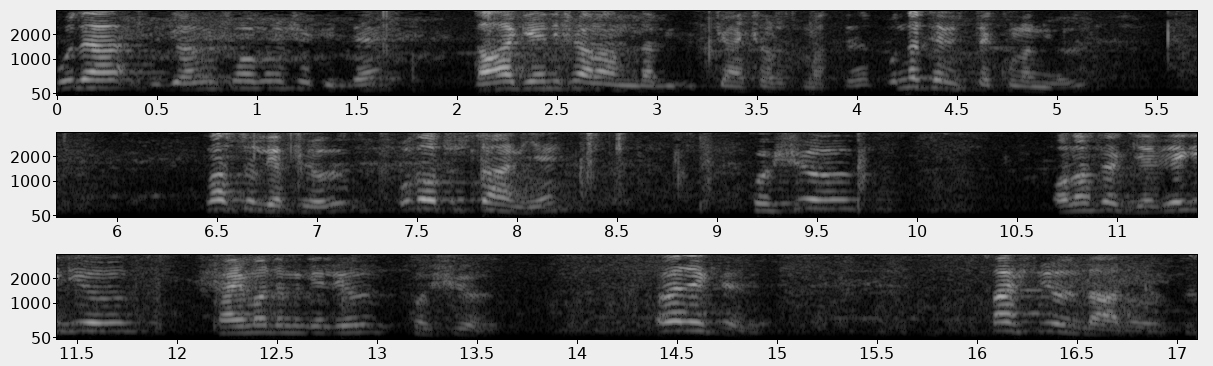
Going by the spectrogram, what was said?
bu da görmüş olduğunuz şekilde daha geniş alanda bir üçgen çalışması. Bunu da teniste kullanıyoruz. Nasıl yapıyoruz? Bu da 30 saniye. Koşuyoruz. Ondan sonra geriye gidiyoruz. Kaymadı mı geliyoruz, koşuyoruz. Örnek veriyorum. Başlıyorum daha doğrusu.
